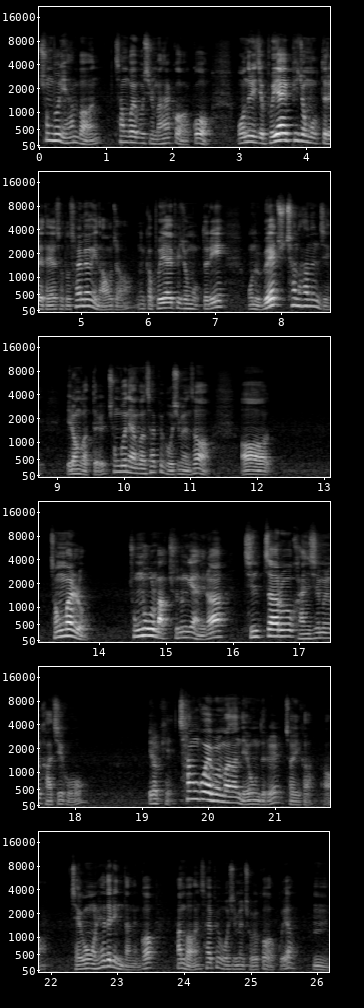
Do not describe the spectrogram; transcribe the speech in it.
충분히 한번 참고해 보실 만 할 것 같고, 오늘 이제 VIP 종목들에 대해서도 설명이 나오죠. 그러니까 VIP 종목들이 오늘 왜 추천하는지, 이런 것들 충분히 한번 살펴보시면서, 어, 정말로 종목을 막 주는 게 아니라, 진짜로 관심을 가지고 이렇게 참고해 볼 만한 내용들을 저희가 어, 제공을 해 드린다는 거 한번 살펴보시면 좋을 것 같고요. 음.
